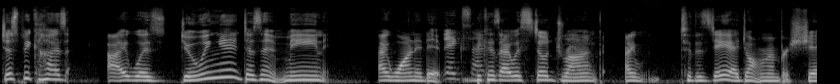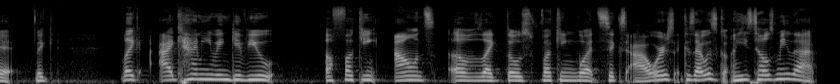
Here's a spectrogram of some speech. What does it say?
Just because I was doing it doesn't mean I wanted it. Exactly. Because I was still drunk. I to this day I don't remember shit. Like like I can't even give you a fucking ounce of like those fucking what six hours because I was go- he tells me that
